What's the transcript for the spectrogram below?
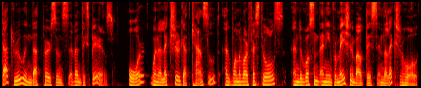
that ruined that person's event experience. Or when a lecture got cancelled at one of our festivals and there wasn't any information about this in the lecture hall,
